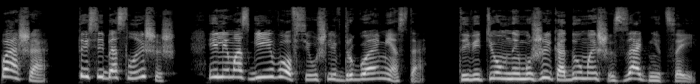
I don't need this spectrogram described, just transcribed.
«Паша, ты себя слышишь? Или мозги и вовсе ушли в другое место? Ты ведь умный мужик, а думаешь задницей!»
